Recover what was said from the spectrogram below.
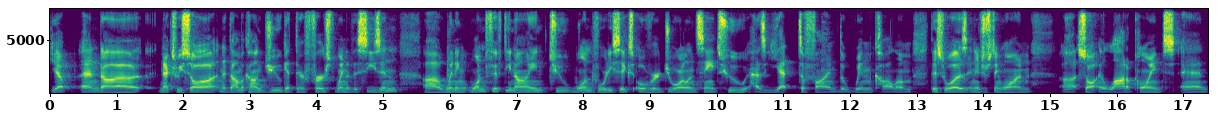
Yep. And uh, next we saw Ndamukong Jew get their first win of the season, uh, winning 159 to 146 over New Orleans Saints, who has yet to find the win column. This was an interesting one. Uh, saw a lot of points and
